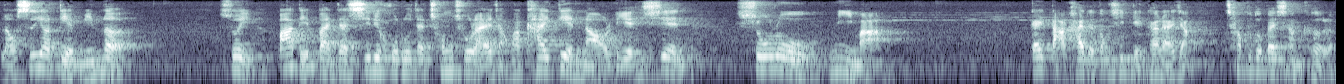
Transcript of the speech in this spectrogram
老师要点名了，所以八点半再稀里糊涂再冲出来讲话，开电脑连线，输入密码，该打开的东西点开来讲，差不多该上课了，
